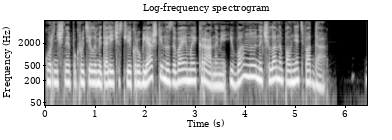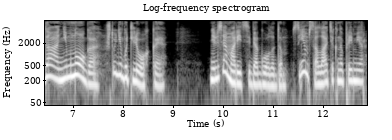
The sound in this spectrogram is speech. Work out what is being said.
Горничная покрутила металлические кругляшки, называемые кранами, и ванную начала наполнять вода. «Да, немного, что-нибудь легкое. Нельзя морить себя голодом. Съем салатик, например».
